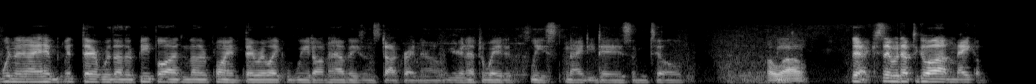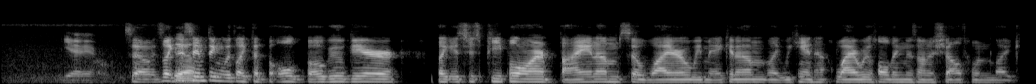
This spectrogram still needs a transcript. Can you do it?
when I went there with other people at another point, they were like, we don't have these in stock right now. You're gonna have to wait at least 90 days until, Oh wow. yeah, because they would have to go out and make them. yeah, yeah. So it's like Yeah. the same thing with like the old Bogu gear. Like it's just people aren't buying them, so why are we making them? Like we can't. Why are we holding this on a shelf when like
